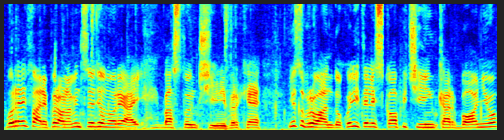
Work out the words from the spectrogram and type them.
Vorrei fare però una menzione di onore ai bastoncini perché io sto provando quelli telescopici in carbonio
